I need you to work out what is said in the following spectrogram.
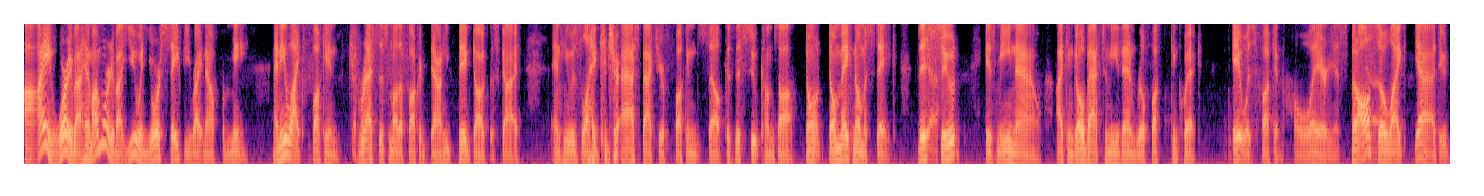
I ain't worried about him. I'm worried about you and your safety right now from me." And he like fucking dressed this motherfucker down. He big dogged this guy. And he was like, "Get your ass back to your fucking cell cuz this suit comes off. Don't don't make no mistake. This Yeah. suit is me now. I can go back to me then real fucking quick." It was fucking hilarious. But also like, yeah, dude,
